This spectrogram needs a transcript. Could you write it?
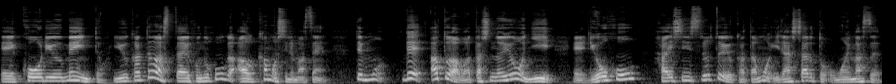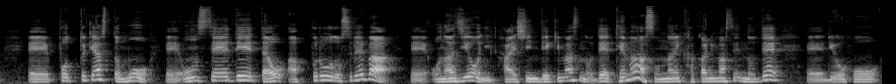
えー、交流メインという方はスタイフの方が合うかもしれません。でも、で、あとは私のように、えー、両方配信するという方もいらっしゃると思います。えー、ポッドキャストも、えー、音声データをアップロードすれば、えー、同じように配信できますので、手間はそんなにかかりませんので、えー、両方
